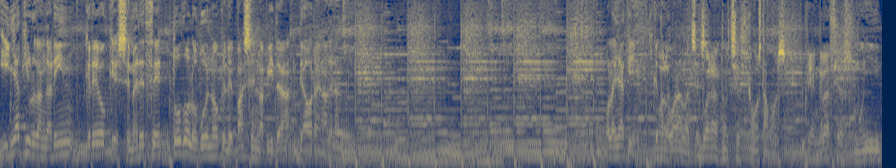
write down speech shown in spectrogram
Iñaki Urdangarín creo que se merece todo lo bueno que le pase en la vida de ahora en adelante. Hola Iñaki, ¿qué tal? Buenas noches. Buenas noches. ¿Cómo estamos? Bien, gracias. Muy,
